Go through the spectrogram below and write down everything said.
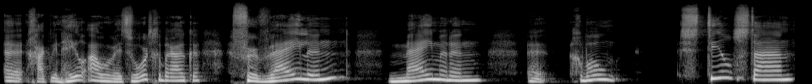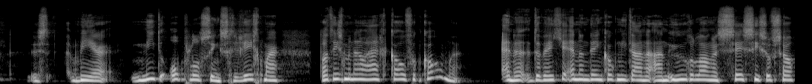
eh, ga ik weer een heel ouderwets woord gebruiken. Verwijlen, mijmeren, eh, gewoon stilstaan. Dus meer niet oplossingsgericht, maar wat is me nou eigenlijk overkomen? En, uh, weet je, en dan denk ik ook niet aan, aan urenlange sessies of zo.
